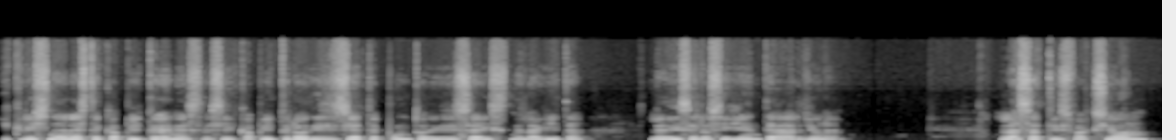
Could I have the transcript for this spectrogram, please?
Y Krishna en este capítulo, en este capítulo 17.16 de la Gita, le dice lo siguiente a Arjuna. La satisfacción,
